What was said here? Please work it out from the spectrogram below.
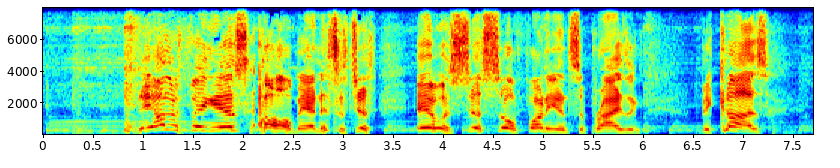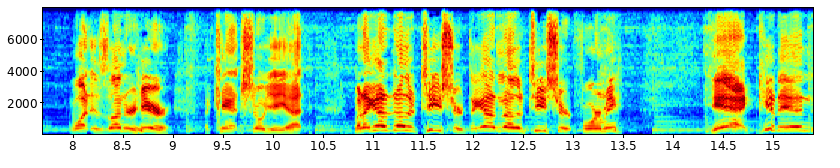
The other thing is, oh man, this is just, it was just so funny and surprising because what is under here, I can't show you yet, but I got another t-shirt. They got another t-shirt for me. Yeah, get in,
